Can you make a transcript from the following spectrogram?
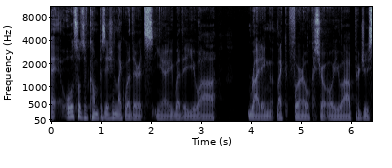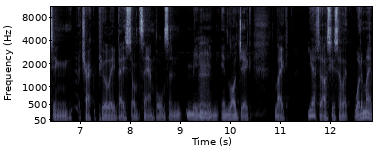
eh, all sorts of composition like whether it's you know whether you are writing like for an orchestra or you are producing a track purely based on samples and MIDI Mm. in, in logic like you have to ask yourself like what am i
